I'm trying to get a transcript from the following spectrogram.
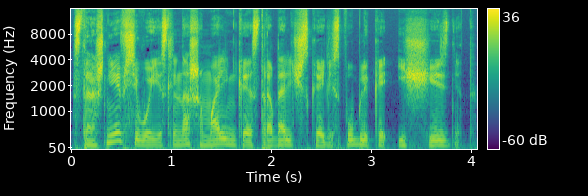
Страшнее всего, если наша маленькая страдальческая республика исчезнет.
